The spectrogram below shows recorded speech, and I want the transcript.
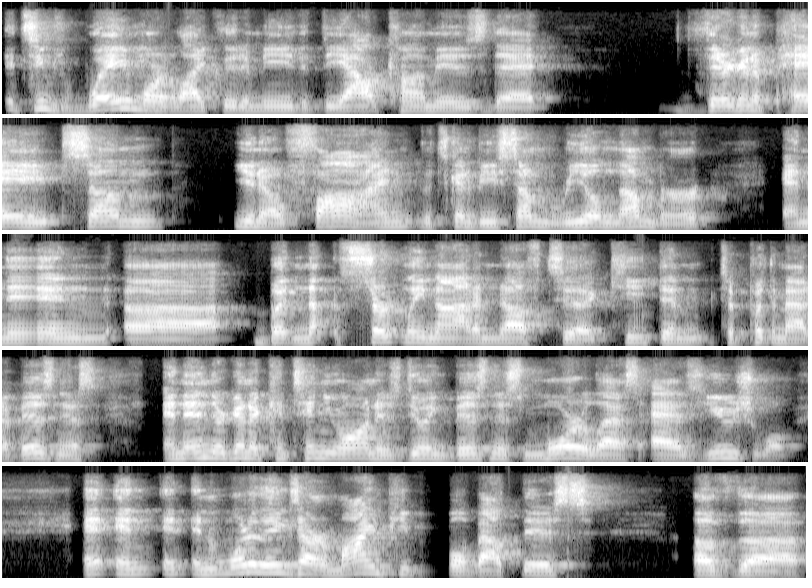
it seems way more likely to me that the outcome is that they're going to pay some, you know, fine that's going to be some real number, and then, uh, but not, certainly not enough to keep them to put them out of business. And then they're going to continue on as doing business more or less as usual. And, and, and one of the things I remind people about this of the,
